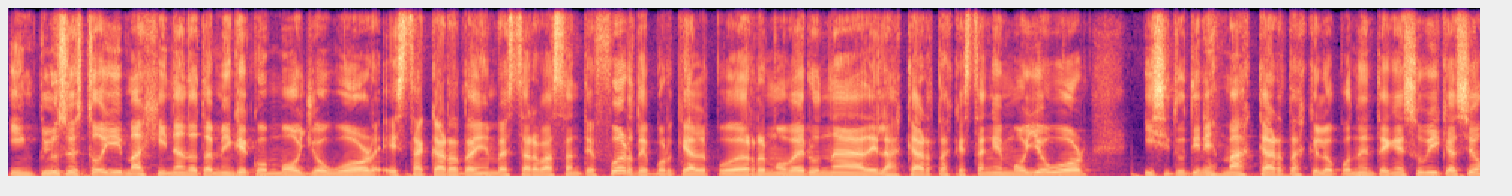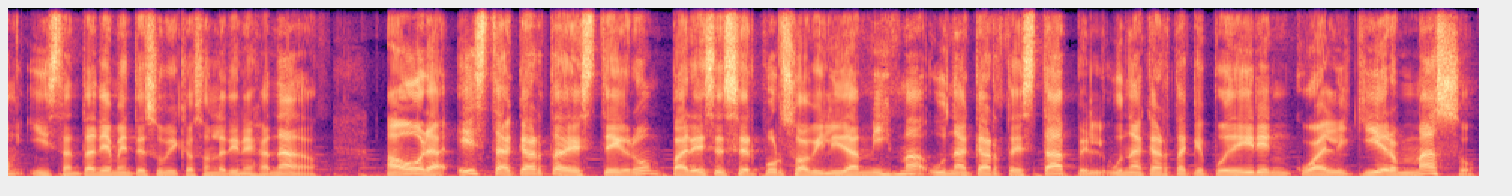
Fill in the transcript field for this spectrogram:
Incluso estoy imaginando también que con Mojo World esta carta también va a estar bastante fuerte porque al poder remover una de las cartas que están en Mojo World y si tú tienes más cartas que el oponente en esa ubicación, instantáneamente esa ubicación la tienes ganada. Ahora, esta carta de Stegron parece ser por su habilidad misma una carta staple, una carta que puede ir en cualquier mazo,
